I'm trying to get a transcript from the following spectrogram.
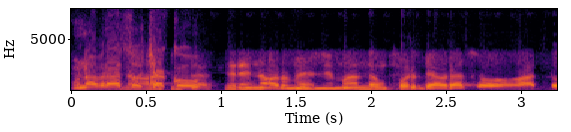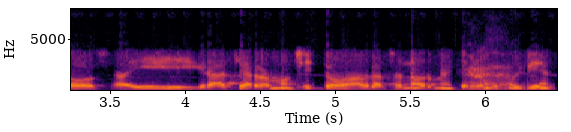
Un abrazo, No, es Chaco. un placer enorme. Le mando un fuerte abrazo a todos ahí. Gracias, Ramoncito. Abrazo enorme. Que estés Gracias. muy bien.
